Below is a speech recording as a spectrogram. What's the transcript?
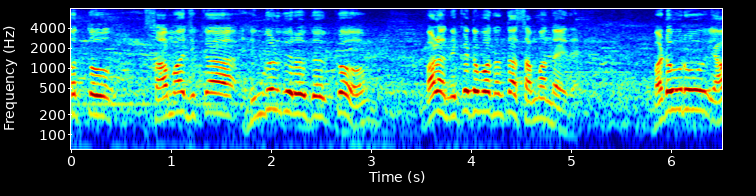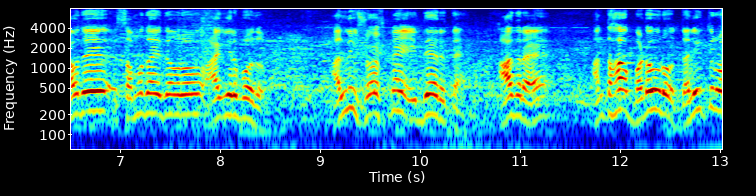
ಮತ್ತು ಸಾಮಾಜಿಕ ಹಿಂದುಳಿದಿರೋದಕ್ಕೂ ಭಾಳ ನಿಕಟವಾದಂಥ ಸಂಬಂಧ ಇದೆ. ಬಡವರು ಯಾವುದೇ ಸಮುದಾಯದವರು ಆಗಿರ್ಬೋದು, ಅಲ್ಲಿ ಶೋಷಣೆ ಇದ್ದೇ ಇರುತ್ತೆ. ಆದರೆ ಅಂತಹ ಬಡವರು ದಲಿತರು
